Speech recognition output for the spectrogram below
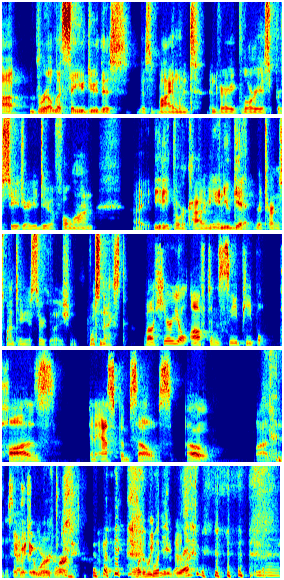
Uh, Brill, let's say you do this this violent and very glorious procedure. You do a full on uh, ED thoracotomy, and you get return to spontaneous circulation. What's next? Well, here you'll often see people pause and ask themselves, "Oh, uh, this it, it worked. worked. what do we Wait, do now?"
